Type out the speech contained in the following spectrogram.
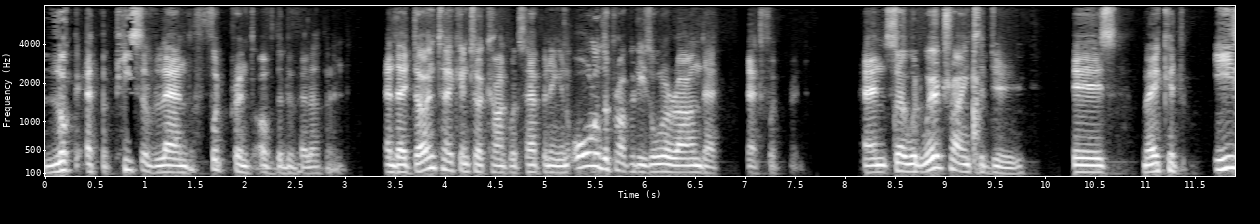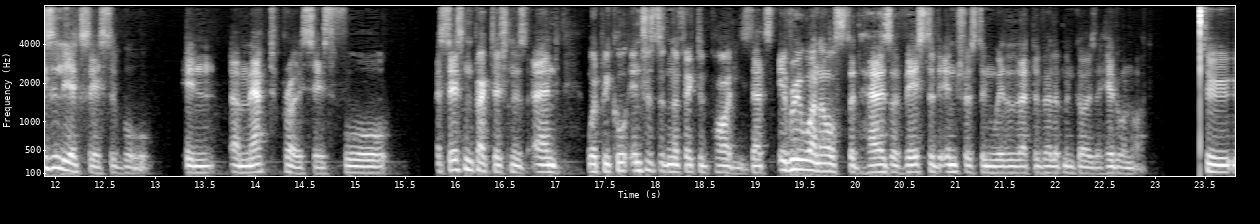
look at the piece of land, the footprint of the development, and they don't take into account what's happening in all of the properties all around that, that footprint. And so what we're trying to do is make it easily accessible in a mapped process for assessment practitioners and what we call interested and affected parties. That's everyone else that has a vested interest in whether that development goes ahead or not, to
